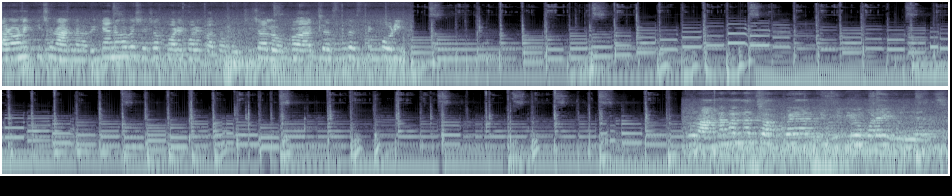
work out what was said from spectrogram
আর অনেক কিছু রান্না হবে। কেন হবে সেসব পরে পরে কথা বলছি। চলো আস্তে আস্তে করি। রান্না বান্নার চক্করে আর কি ভিডিও করাই ভুলে যাচ্ছি।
